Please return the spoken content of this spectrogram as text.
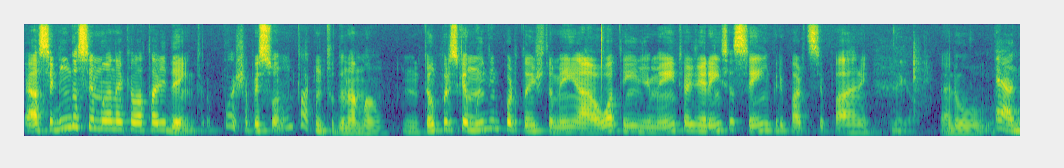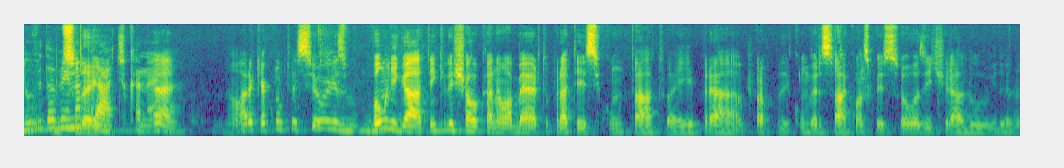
é a segunda semana que ela está ali dentro. Poxa, a pessoa não está com tudo na mão. Então, por isso que é muito importante também a, o atendimento e a gerência sempre participarem. Legal. É, no, É, a dúvida vem disso na daí. prática, né? É, na hora que aconteceu, eles vão ligar, tem que deixar o canal aberto para ter esse contato aí, para poder conversar com as pessoas e tirar a dúvida, né?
